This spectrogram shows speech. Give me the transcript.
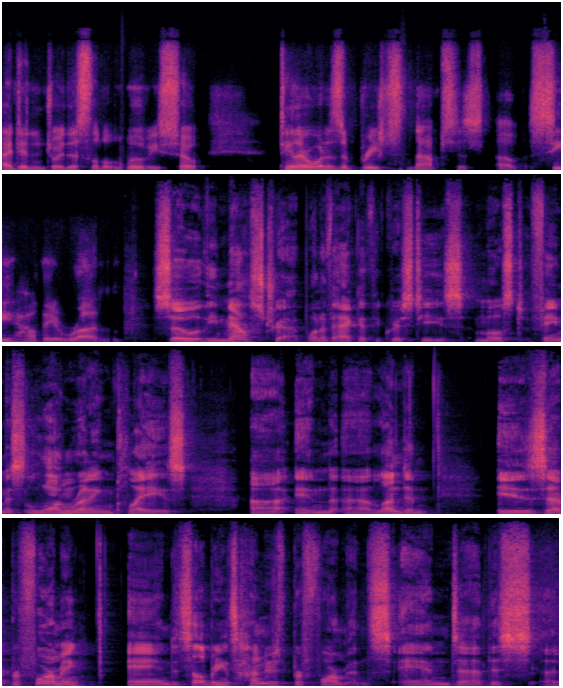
I did enjoy this little movie. So, Taylor, what is a brief synopsis of See How They Run? So, The Mousetrap, one of Agatha Christie's most famous long running plays uh, in uh, London, is uh, performing and it's celebrating its 100th performance. And uh, this uh,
